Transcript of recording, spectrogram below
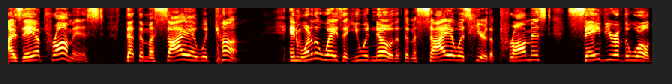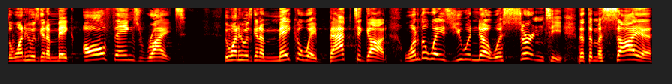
Isaiah promised that the Messiah would come. And one of the ways that you would know that the Messiah was here, the promised Savior of the world, the one who was going to make all things right, the one who was going to make a way back to God, one of the ways you would know with certainty that the Messiah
